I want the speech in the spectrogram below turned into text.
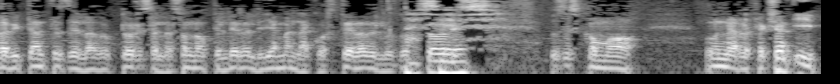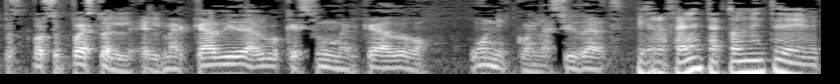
habitantes de la doctores a la zona hotelera, le llaman la costera de los doctores. Entonces, como una reflexión. Y, pues, por supuesto, el, el mercado algo que es un mercado único en la ciudad. Y referente actualmente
